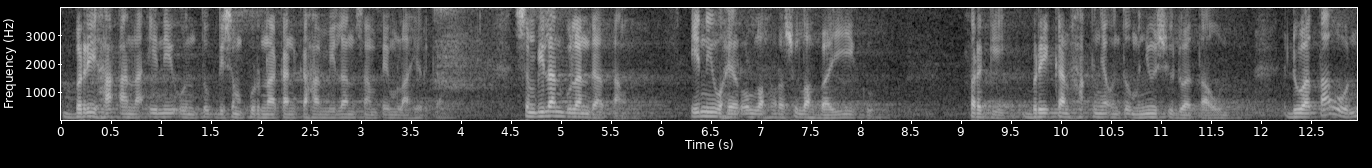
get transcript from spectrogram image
Beri hak anak ini untuk disempurnakan kehamilan sampai melahirkan. Sembilan bulan datang. Ini wahai Allah Rasulullah bayiku. Pergi. Berikan haknya untuk menyusu dua tahun. Dua tahun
